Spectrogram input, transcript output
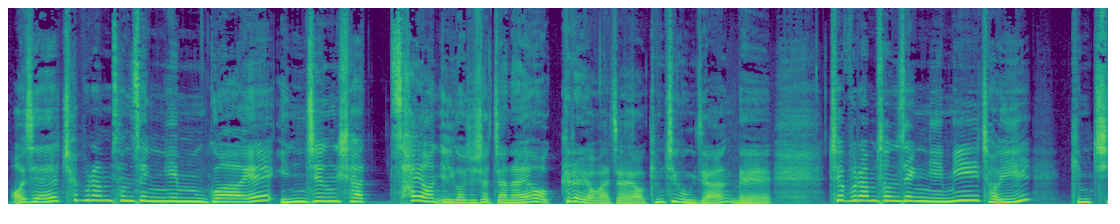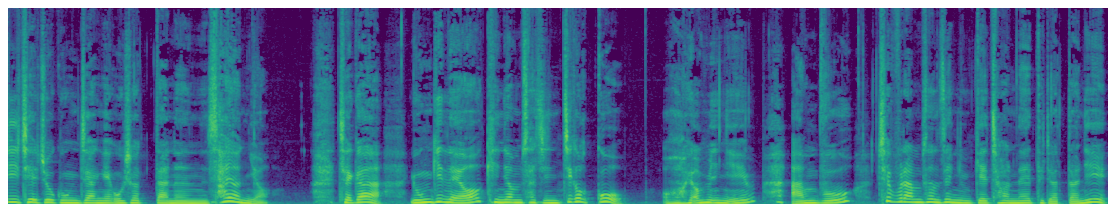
어제 최불암 선생님과의 인증샷 사연 읽어주셨잖아요. 그래요, 맞아요. 김치공장. 네. 최불암 선생님이 저희 김치 제조 공장에 오셨다는 사연요. 제가 용기 내어 기념사진 찍었고, 어, 연미님, 안부 최불암 선생님께 전해드렸더니,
